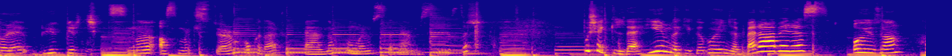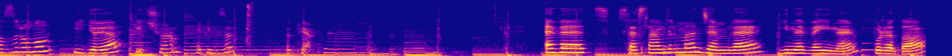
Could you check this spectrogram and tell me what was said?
böyle büyük bir çıktısını asmak istiyorum. O kadar çok beğendim. Umarım siz de beğenmişsinizdir. Bu şekilde 20 dakika boyunca beraberiz. O yüzden hazır olun. Videoya geçiyorum. Hepinizi öpüyorum. Evet, seslendirmen Cemre yine ve yine burada.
